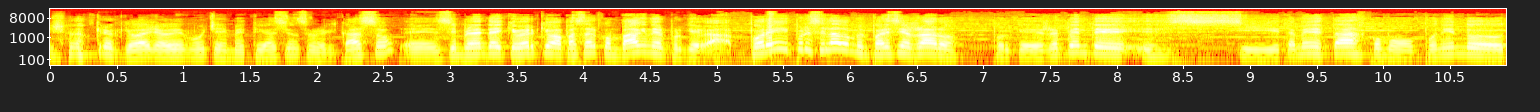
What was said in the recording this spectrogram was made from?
yo no creo que vaya a haber mucha investigación sobre el caso. Eh, simplemente hay que ver qué va a pasar con Wagner porque ah, por ahí por ese lado me parecía raro porque de repente eh, si también estás como poniendo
